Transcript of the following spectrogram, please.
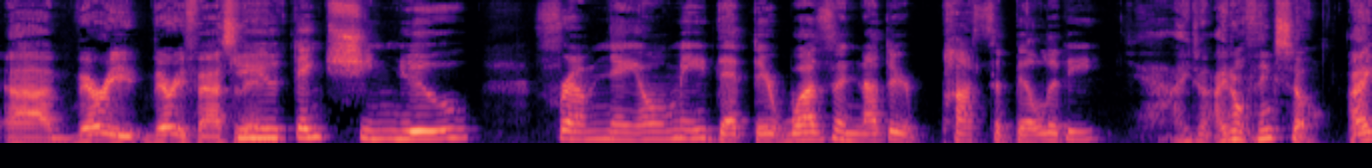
Uh, very very fascinating Do you think she knew from Naomi that there was another possibility? Yeah, I don't I don't think so. I,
